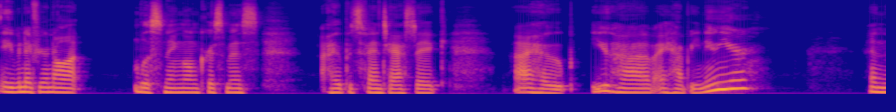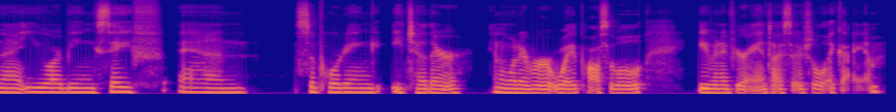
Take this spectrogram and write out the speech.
Even if you're not listening on Christmas, I hope it's fantastic. I hope you have a happy new year and that you are being safe and supporting each other in whatever way possible, even if you're antisocial like I am.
